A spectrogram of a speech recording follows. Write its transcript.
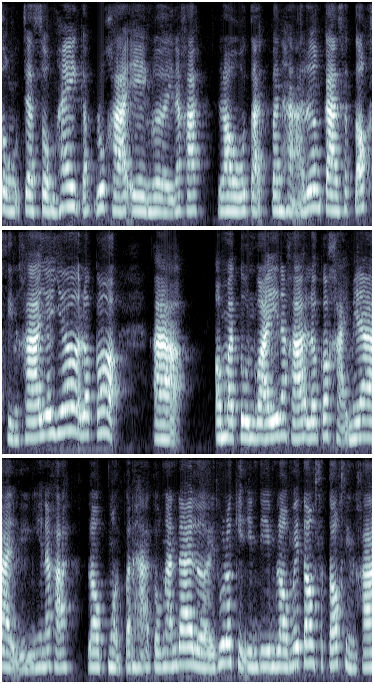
ส่งจะส่งให้กับลูกค้าเองเลยนะคะ เราตัดปัญหาเรื่องการสต็อกสินค้าเยอะๆ แล้วก็เอามาตุนไว้นะคะ แล้วก็ขายไม่ได้อย่างนี้นะคะ เราหมดปัญหาตรงนั้นได้เลย ธุรกิจอินดีมเราไม่ต้องสต็อกสินค้า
